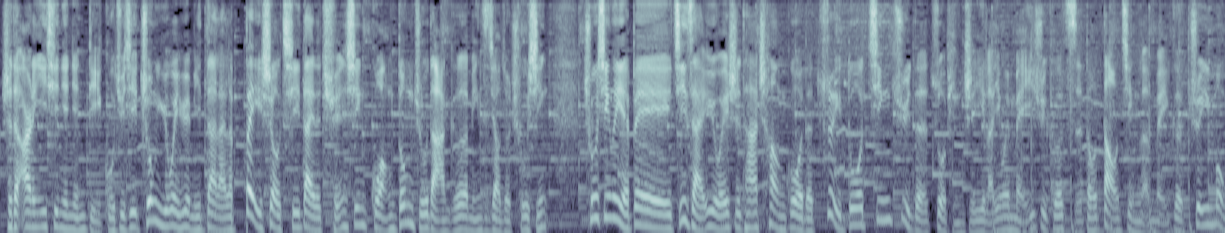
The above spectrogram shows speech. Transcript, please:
是的，二零一七年年底，古巨基终于为乐迷带来了备受期待的全新广东主打歌，名字叫做《初心》。初心呢，也被鸡仔誉为是他唱过的最多京剧的作品之一了，因为每一句歌词都道尽了每个追梦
